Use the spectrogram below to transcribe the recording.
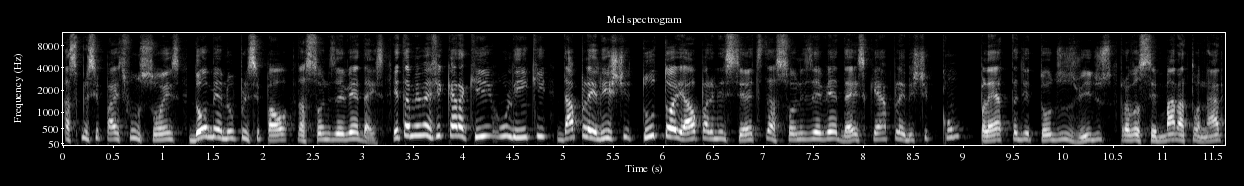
às principais funções do menu principal da Sony ZV-10. E também vai ficar aqui o link da playlist tutorial para iniciantes da Sony ZV-10, que é a playlist completa de todos os vídeos para você maratonar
